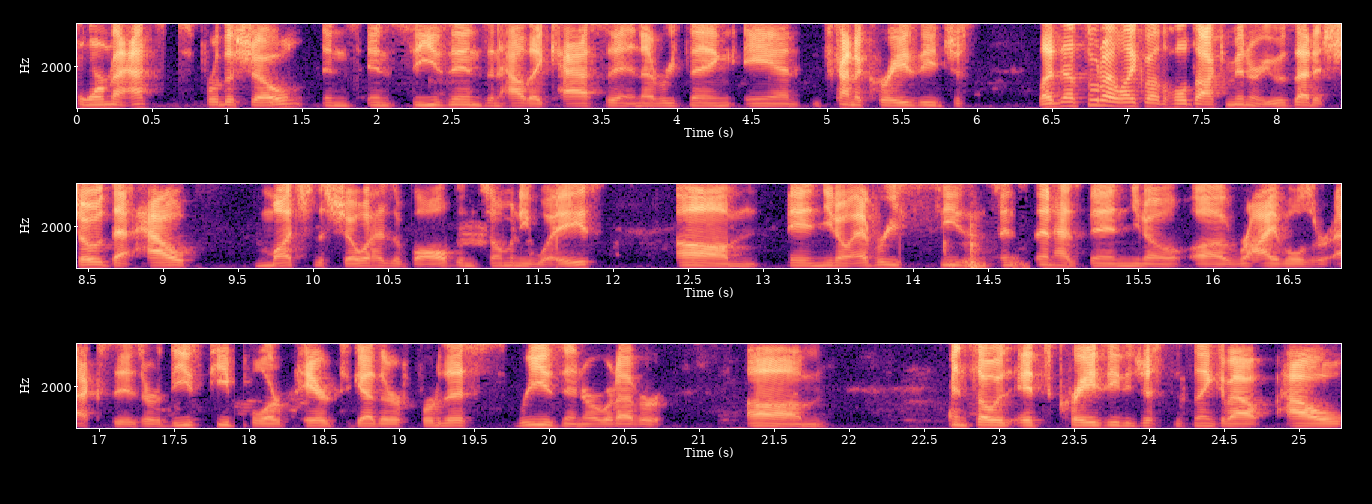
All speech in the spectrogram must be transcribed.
formats for the show in in seasons and how they cast it and everything. And it's kind of crazy. Just like that's what I like about the whole documentary was that it showed that how much the show has evolved in so many ways. Um, and you know, every season since then has been you know uh, rivals or exes or these people are paired together for this reason or whatever. Um, and so it, it's crazy to just to think about how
